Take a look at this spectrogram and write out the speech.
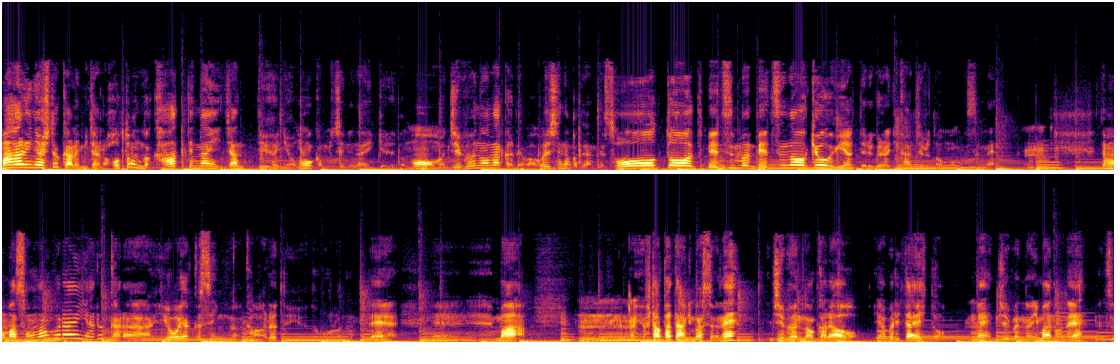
周りの人から見たらほとんど変わってないじゃんっていうふうに思うかもしれないけれども、自分の中では、ご自身の中ではね、相当別、別の競技やってるぐらいに感じると思うんですよね。うん。でもまあ、そのぐらいやるから、ようやくスイングが変わるというところなので、えー、まあ、うん、2パターンありますよね。自分の殻を破りたい人、ね、自分の今のね、ず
